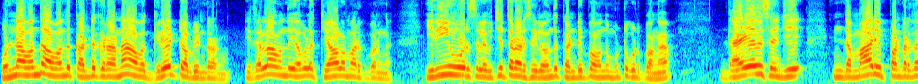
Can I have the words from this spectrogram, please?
ஒன்றா வந்து அவன் வந்து கண்டுக்கிறான்னா அவள் கிரேட் அப்படின்றாங்க. இதெல்லாம் வந்து எவ்வளோ கேவலமாக இருக்கு பாருங்கள் இதையும் ஒரு சில விசித்திர அரசியல் வந்து கண்டிப்பாக வந்து முட்டு கொடுப்பாங்க. தயவு செஞ்சு இந்த மாதிரி பண்ணுறத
